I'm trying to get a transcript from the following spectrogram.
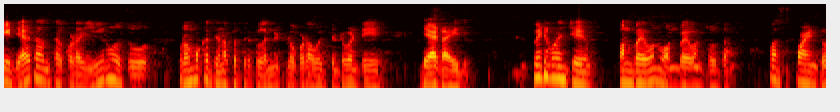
ఈ డేటా అంతా కూడా ఈరోజు ప్రముఖ దినపత్రికలన్నింటిలో కూడా వచ్చినటువంటి డేటా ఇది. వీటి గురించి one by one one by one చూద్దాం. First point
